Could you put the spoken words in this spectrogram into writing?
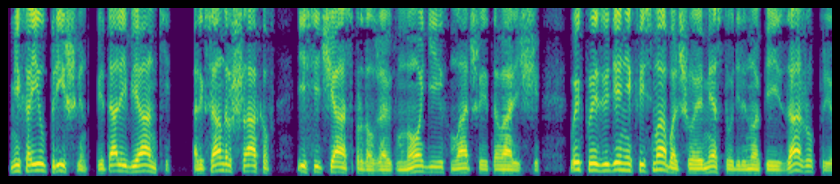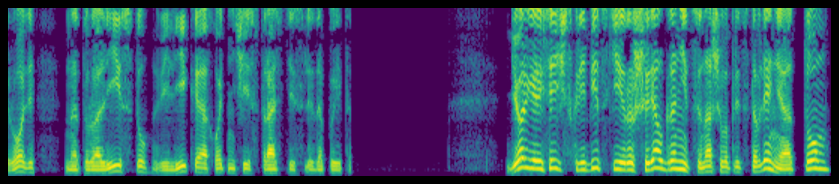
Михаил Пришвин, Виталий Бианки, Александр Шахов, и сейчас продолжают многие их младшие товарищи. В их произведениях весьма большое место уделено пейзажу, природе натуралисту великой охотничьей страсти следопыта. Георгий Алексеевич Скребицкий расширял границы нашего представления о том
